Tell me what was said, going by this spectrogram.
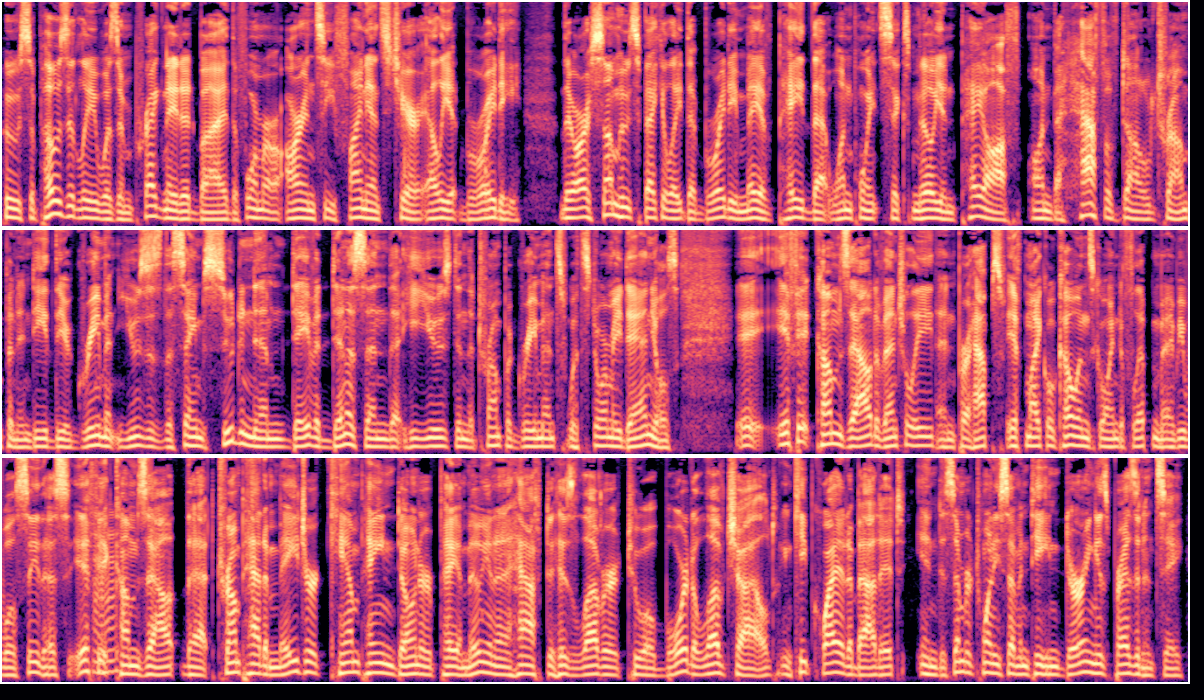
who supposedly was impregnated by the former RNC finance chair Elliott Broidy. There are some who speculate that Broidy may have paid that 1.6 million payoff on behalf of Donald Trump, and indeed the agreement uses the same pseudonym David Dennison that he used in the Trump agreements with Stormy Daniels. I- If it comes out eventually, and perhaps if Michael Cohen's going to flip, maybe we'll see this. If Mm-hmm. it comes out that Trump had a major campaign donor pay a million and a half to his lover to abort a love child and keep quiet about it in December 2017 during his presidency,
